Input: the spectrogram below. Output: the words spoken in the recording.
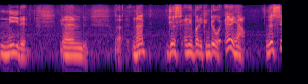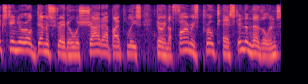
needed, and uh, not just anybody can do it. Anyhow, this 16 year old demonstrator was shot at by police during the farmers' protest in the Netherlands,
